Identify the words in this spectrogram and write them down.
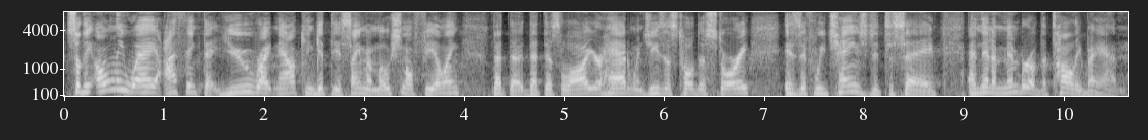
So, the only way I think that you right now can get the same emotional feeling that, the, that this lawyer had when Jesus told this story is if we changed it to say, and then a member of the Taliban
